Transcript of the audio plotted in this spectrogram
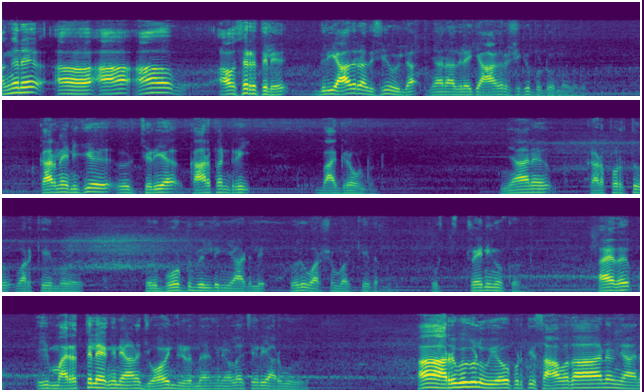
അങ്ങനെ ആ ആ ആ അവസരത്തിൽ ഇതിൽ യാതൊരു അതിശയവുമില്ല ഞാൻ അതിലേക്ക് ആകർഷിക്കപ്പെട്ടു എന്നുള്ളത്. കാരണം എനിക്ക് ഒരു ചെറിയ കാർപ്പൻട്രി ബാക്ക്ഗ്രൗണ്ടുണ്ട് ഞാൻ കടപ്പുറത്ത് വർക്ക് ചെയ്യുമ്പോൾ ഒരു ബോട്ട് ബിൽഡിംഗ് യാർഡിൽ ഒരു വർഷം വർക്ക് ചെയ്തിട്ടുണ്ട്. ഒരു ട്രെയിനിങ് ഒക്കെ ഉണ്ട്. അതായത് ഈ മരത്തിൽ എങ്ങനെയാണ് ജോയിന്റ് ഇടുന്നത് അങ്ങനെയുള്ള ചെറിയ അറിവുകൾ. ആ അറിവുകൾ ഉപയോഗപ്പെടുത്തി സാവധാനം ഞാൻ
